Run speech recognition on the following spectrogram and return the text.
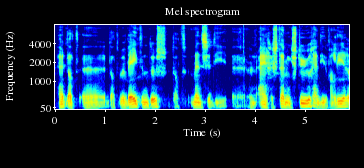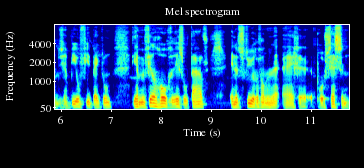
Hè, dat, uh, dat we weten dus dat mensen die uh, hun eigen stemming sturen. En die ervan leren, dus ja, biofeedback doen. Die hebben een veel hoger resultaat in het sturen van hun eigen processen.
